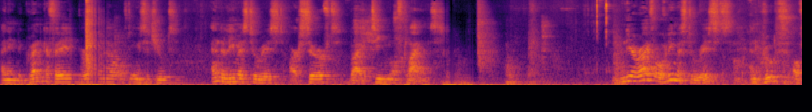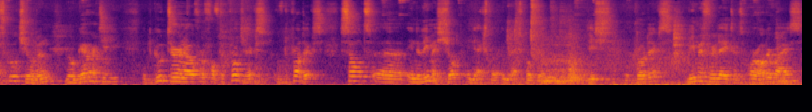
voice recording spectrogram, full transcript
and in the Grand Café, personnel of the Institute and the Limes tourists are served by a team of clients. And the arrival of Limes tourists and groups of school children will guarantee a good turnover of the projects of the products sold uh, in the Limes shop in the expo, in the expo building. These the products, Limes related or otherwise,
